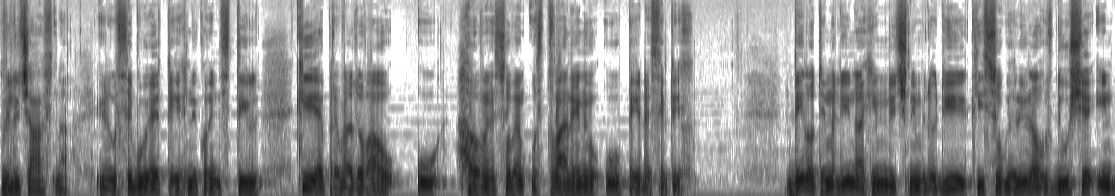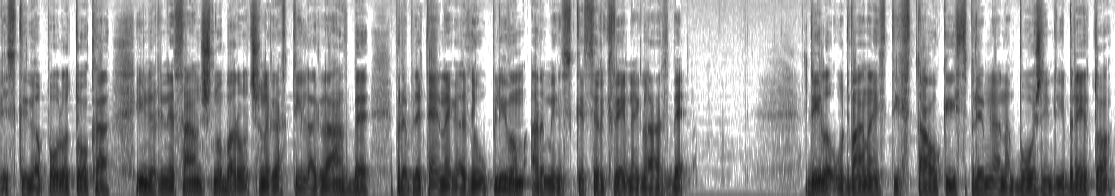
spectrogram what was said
veličasna in vsebuje tehniko in stil, ki je prevladoval v Hovensovem ustvarjanju v 50-ih. Delo temelji na himnični melodiji, ki sugerira vzdušje indijskega polotoka in renesančno baročnega stila glasbe, prepletenega z vplivom armenske cerkvene glasbe. Delo v 12 stavkih spremlja na božni libreto,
